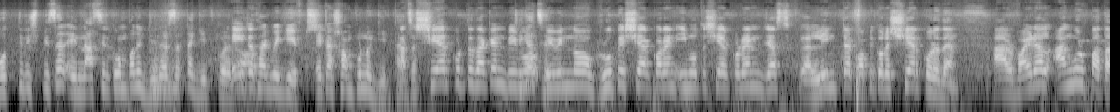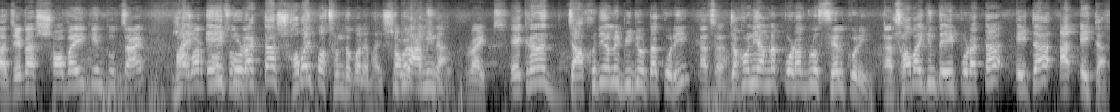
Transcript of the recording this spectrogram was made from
বত্রিশ পিসের এই নাসির কোম্পানির ডিনার সেটটা গিফট করে দেওয়া এইটা থাকবে গিফট এটা সম্পূর্ণ গিফট আচ্ছা শেয়ার করতে থাকেন বিভিন্ন গ্রুপে শেয়ার করেন ইমোতে শেয়ার করেন জাস্ট লিংকটা কপি করে শেয়ার করে দেন। আর ভাইরাল আঙ্গুর পাতা যেটা সবাই কিন্তু চায় ভাই এই প্রোডাক্টটা সবাই পছন্দ করে ভাই শুধু আমি না। রাইট এখানে যখনই আমি ভিডিওটা করি আচ্ছা। যখনই আমরা প্রোডাক্টগুলো সেল করি আচ্ছা। সবাই কিন্তু এই প্রোডাক্টটা এইটা আর এইটা এই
